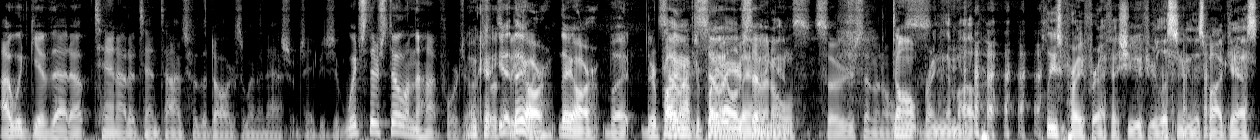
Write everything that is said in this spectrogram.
I would give that up ten out of ten times for the Dogs to win the national championship, which they're still in the hunt for. Josh. Okay, Let's yeah, they fair. are, they are, but they're So, probably gonna have to so play your Alabama again. Seminoles. So are your Seminoles. Don't bring them up. Please pray for FSU if you're listening to this podcast.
